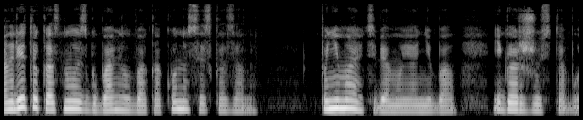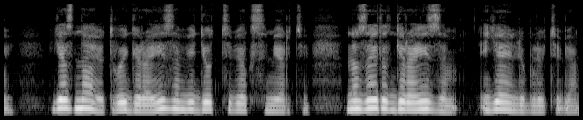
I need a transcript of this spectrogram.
Анрета коснулась губами лба Коконуса и сказала, «Понимаю тебя, мой Аннибал, и горжусь тобой. Я знаю, твой героизм ведет тебя к смерти, но за этот героизм я и люблю тебя.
